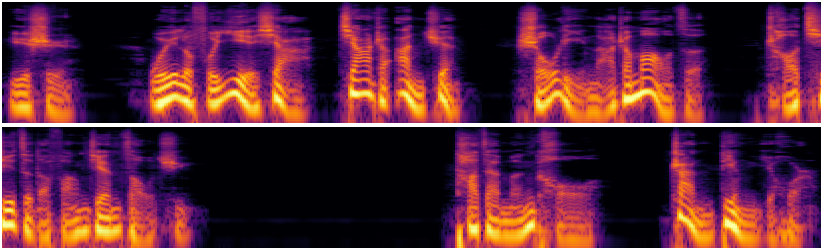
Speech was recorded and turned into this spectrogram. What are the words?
于是，维勒夫腋下夹着案卷，手里拿着帽子，朝妻子的房间走去。他在门口站定一会儿，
